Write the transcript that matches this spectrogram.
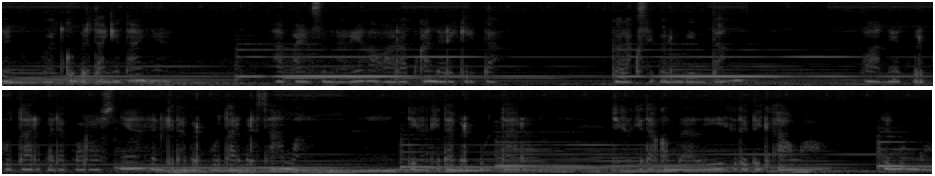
dan membuatku bertanya-tanya. Apa yang sebenarnya kau harapkan dari kita? Galaksi penuh bintang, planet berputar pada porosnya dan kita berputar bersama. Jika kita titik awal dan memulai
